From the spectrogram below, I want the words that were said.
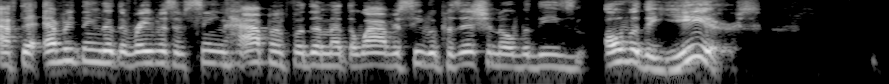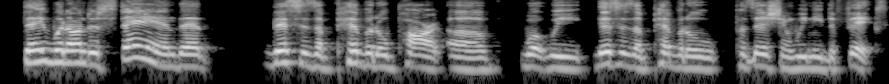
after everything that the Ravens have seen happen for them at the wide receiver position over these over the years, they would understand that this is a pivotal part of what we this is a pivotal position we need to fix.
